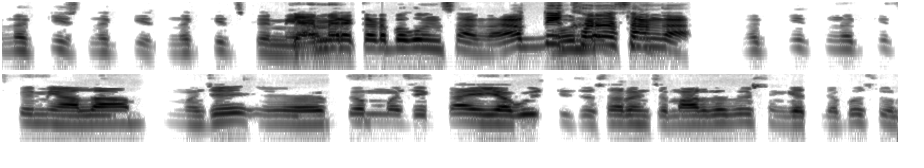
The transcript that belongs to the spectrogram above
नक्कीच नक्कीच नक्कीच कमी आला. कॅमेऱ्याकडे बघून सांगा अगदी हो, खरं. सांगा नक्कीच नक्कीच कमी आला म्हणजे अं, एकदम म्हणजे काय या गोष्टीचं सरांचं मार्गदर्शन घेतल्यापासून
